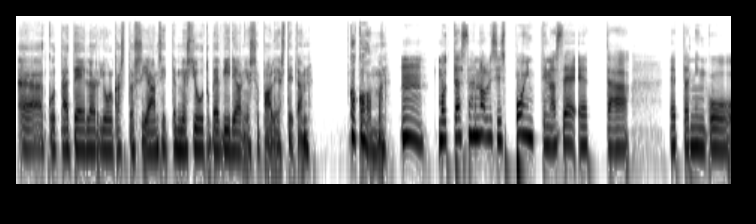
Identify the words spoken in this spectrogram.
ää, kun tämä Taylor julkaisi tosiaan sitten myös YouTube-videon, jossa paljasti tämän koko homman. Mm, mutta tässähän oli siis pointtina se, että, että niinku,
